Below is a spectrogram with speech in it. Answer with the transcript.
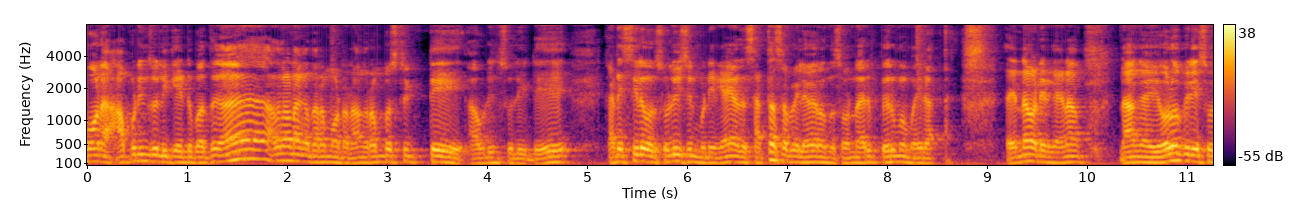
போனேன் அப்படின்னு சொல்லி கேட்டு பார்த்து அதெல்லாம் நாங்கள் தர மாட்டோம் நாங்கள் ரொம்ப ஸ்ட்ரிக்ட்டு அப்படின்னு சொல்லிட்டு கடைசியில் ஒரு சொல்யூஷன் பண்ணியிருக்கேன். அது சட்டசபையில் வேறு வந்து சொன்னார் பெருமை மயிரா. அது என்ன பண்ணியிருக்காங்கன்னா நாங்கள் எவ்வளோ பெரிய சு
